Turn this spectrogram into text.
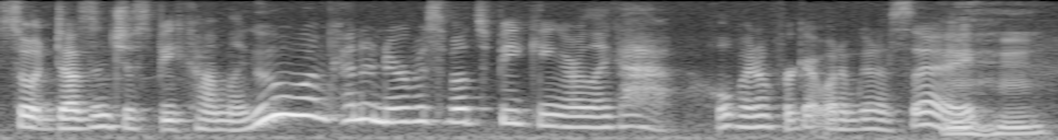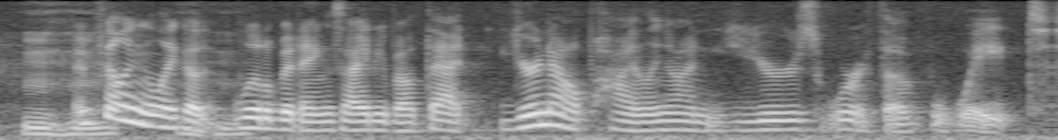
So it doesn't just become like ooh i'm kind of nervous about speaking or like ah hope i don't forget what i'm going to say i'm feeling like a little bit anxiety about that. You're now piling on years worth of weight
